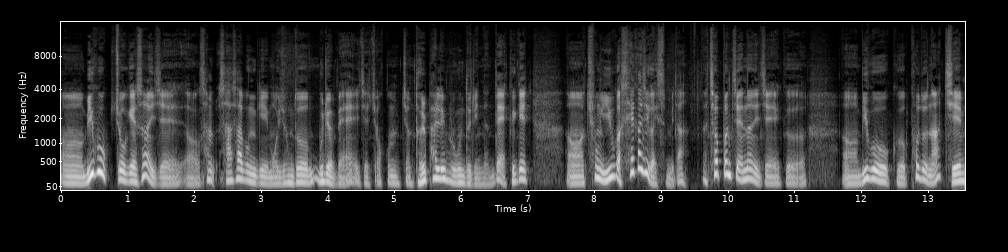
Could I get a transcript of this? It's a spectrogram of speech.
어 미국 쪽에서 이제 어 3, 4, 4분기 뭐 이 정도 무렵에 이제 조금 좀 덜 팔린 부분들이 있는데 그게 어 총 이유가 세 가지가 있습니다. 첫 번째는 이제 그 어, 미국 그 포드나 GM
